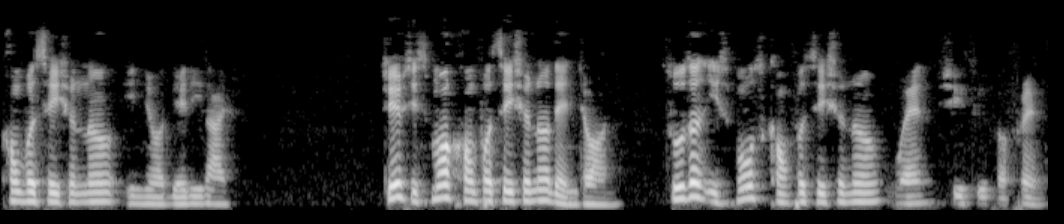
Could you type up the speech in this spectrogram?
conversational in your daily life. James is more conversational than John. Susan is most conversational when she's with her friends.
